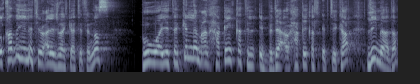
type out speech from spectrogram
القضية التي يعالجها الكاتب في النص هو يتكلم عن حقيقة الإبداع أو حقيقة الابتكار. لماذا؟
